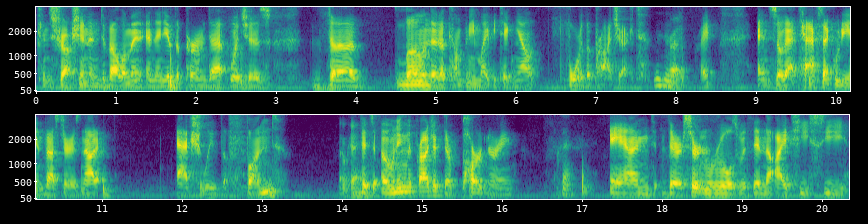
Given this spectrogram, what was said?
construction and development, and then you have the perm debt, which is the loan that a company might be taking out for the project, mm-hmm. Right. right? And so that tax equity investor is not actually the fund Okay. that's owning the project, they're partnering. Okay. And there are certain rules within the ITC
